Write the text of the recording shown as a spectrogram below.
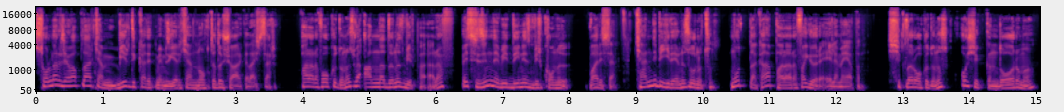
Soruları cevaplarken bir dikkat etmemiz gereken nokta da şu arkadaşlar. Paragrafı okudunuz ve anladığınız bir paragraf ve sizin de bildiğiniz bir konu var ise kendi bilgilerinizi unutun. Mutlaka paragrafa göre eleme yapın. Şıkları okudunuz. O şıkkın doğru mu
